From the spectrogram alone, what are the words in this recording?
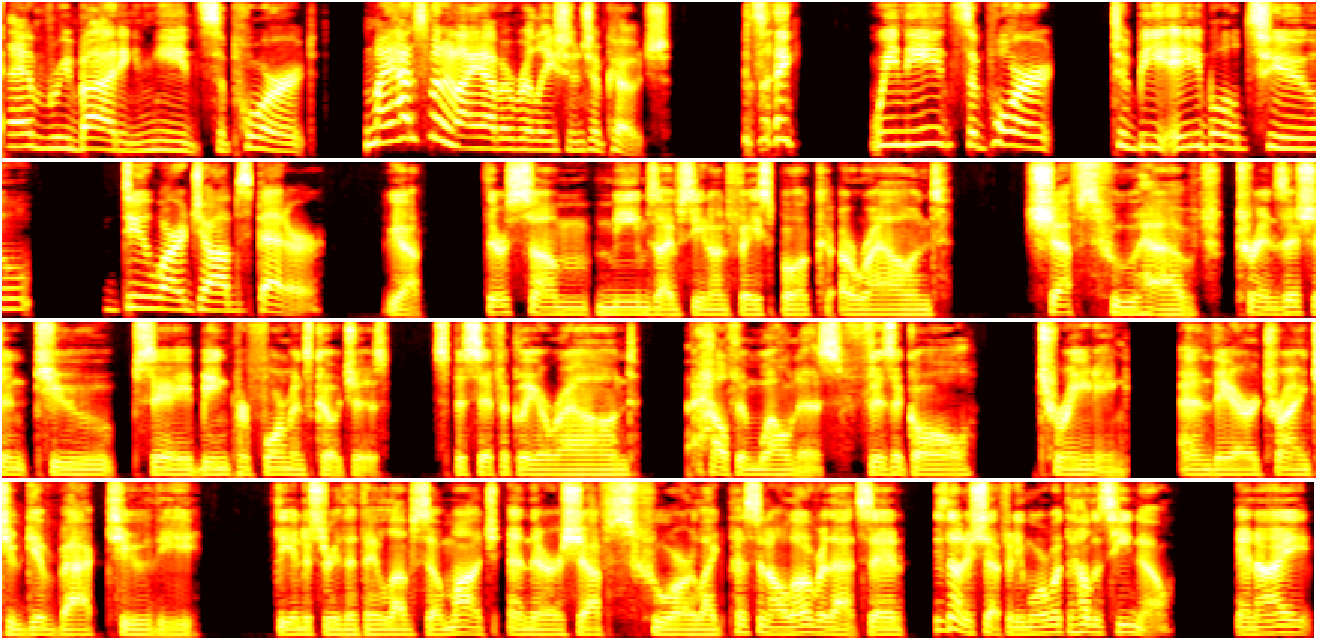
everybody needs support. My husband and I have a relationship coach. It's like we need support to be able to do our jobs better. Yeah. There's some memes I've seen on Facebook around chefs who have transitioned to, say, being performance coaches, specifically around health and wellness, physical training. And they are trying to give back to the the industry that they love so much. And there are chefs who are like pissing all over that saying, he's not a chef anymore. What the hell does he know? And I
